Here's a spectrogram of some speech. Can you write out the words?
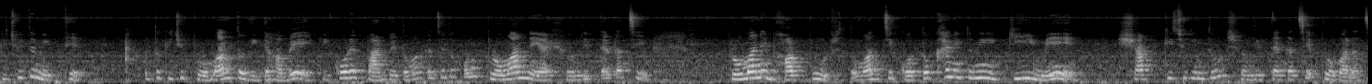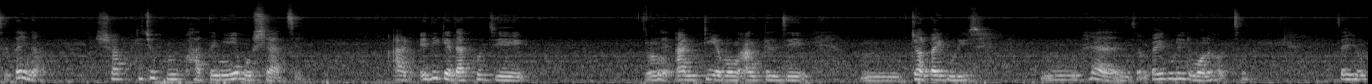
কিছুই তো মিথ্যে। একটা তো কিছু প্রমাণ তো দিতে হবে, কি করে পারবে? তোমার কাছে তো কোনো প্রমাণ নেই, আর সন্দীপটার কাছে প্রমাণে ভরপুর। তোমার যে কতখানি তুমি কি মেয়ে, সব কিছু কিন্তু সন্দীপটার কাছে প্রমাণ আছে, তাই না? সব কিছু প্রুফ হাতে নিয়ে বসে আছে। আর এদিকে দেখো যে আন্টি এবং আঙ্কেল যে জলপাইগুড়ির হ্যাঁ জলপাইগুড়ির মনে হচ্ছে। যাই হোক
